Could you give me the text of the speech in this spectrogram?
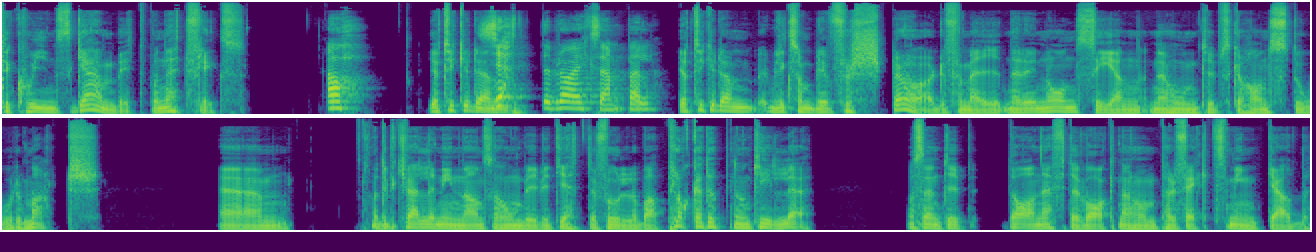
The Queen's Gambit på Netflix, Ah, jag tycker den, jättebra exempel. jag tycker den liksom blev förstörd för mig när det är någon scen när hon typ ska ha en stor match. Ehm, och typ kvällen innan så har hon blivit jättefull och bara plockat upp någon kille. Och sen typ dagen efter vaknar hon perfekt sminkad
